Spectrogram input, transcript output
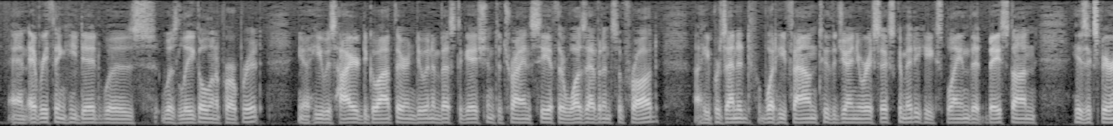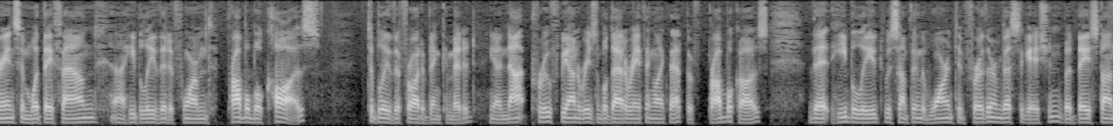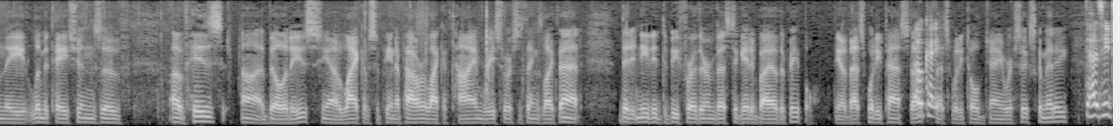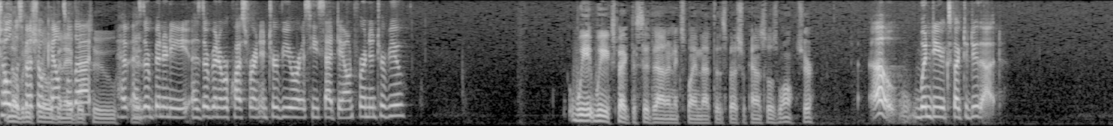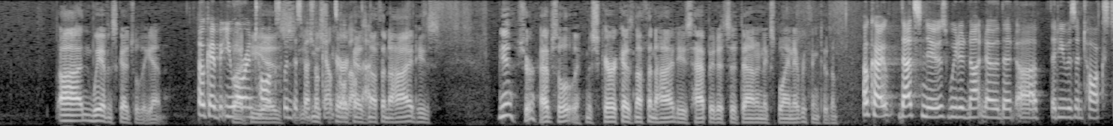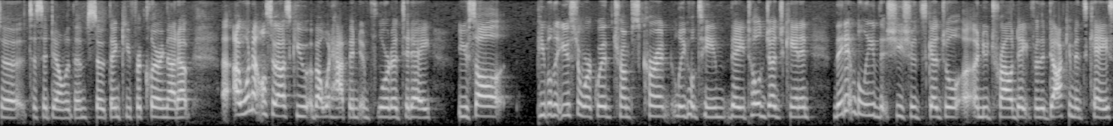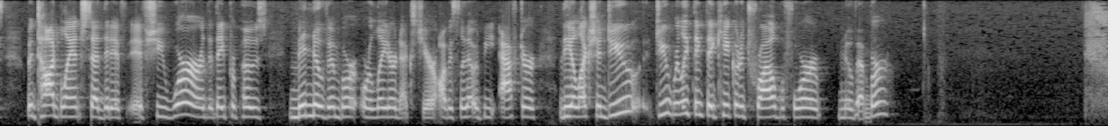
and everything he did was was legal and appropriate. You know, he was hired to go out there and do an investigation to try and see if there was evidence of fraud. Uh, he presented what he found to the January 6th committee. He explained that based on his experience and what they found, uh, he believed that it formed probable cause to believe that fraud had been committed. You know, not proof beyond a reasonable doubt or anything like that, but probable cause that he believed was something that warranted further investigation, but based on the limitations of of his uh, abilities, you know, lack of subpoena power, lack of time, resources, things like that, that it needed to be further investigated by other people. You know, that's what he passed up. Okay. That's what he told the January 6th committee. Has he told Nobody's the special really counsel that? to- Have- has there been any? Has there been a request for an interview, or has he sat down for an interview? We we expect to sit down and explain that to the special counsel as well. Sure. Oh, when do you expect to do that? Uh, we haven't scheduled it yet. Okay, but you But are in talks has- with the special Mr. counsel Kerik about has that. nothing to hide. He's yeah, sure, absolutely. Mr. Kerik has nothing to hide. He's happy to sit down and explain everything to them. Okay, that's news. We did not know that uh, that he was in talks to to sit down with them. So thank you for clearing that up. I want to also ask you about what happened in Florida today. You saw people that used to work with Trump's current legal team. They told Judge Cannon they didn't believe that she should schedule a new trial date for the documents case. But Todd Blanche said that if if she were, that they proposed mid-November or later next year. Obviously, that would be after the election. Do you do you really think they can't go to trial before November?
